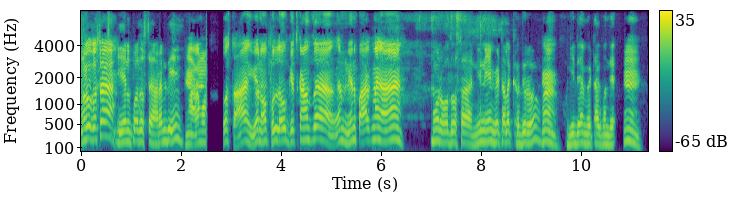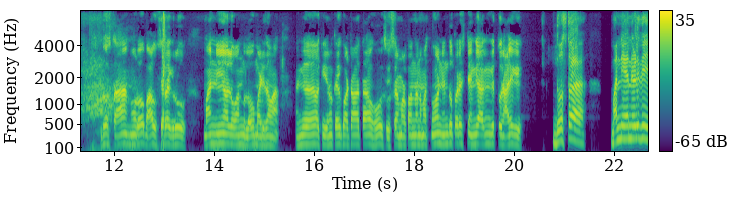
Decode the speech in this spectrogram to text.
ದೋಸ್ತ. ಏನಪ್ಪ ದೋಸ್ತ ಆರಾಮದಿ? ಆರಾಮ ದೋಸ್ತ ಏನು ಫುಲ್ ಅವ್ ಗೆಚ್ ಕಾಣತ್ತ. ಏನ್ ನಿನ್ ಪಾರ್ಕ್ನಾಗ ಮೂರು ದೋಸ್ತ ನಿನ್ನೆ ಮೀಟ್ ಅಲ್ಲ ಕರೆದಿರು. ಹ್ಮ್. ಹೋಗಿದ್ದೆ ಮೀಟ್ ಆಗಿ ಬಂದೆ. ಹ್ಮ್. ದೋಸ್ತ ನೋಡು ಬಾಳ ಹುಷಾರಾಗಿರು. ಮೊನ್ನೆ ಅಲ್ಲಿ ಒಂದ್ ಲವ್ ಮಾಡಿದವ. ಹಂಗೆ ಆಕಿ ಏನೋ ಕೈ ಕೊಟ್ಟಾತ ಹೋಗಿ ಸುಸೈಡ್ ಮಾಡ್ಕೊಂಡ ಮತ್ ನೋಡಿ ನಿಂದು ಪರಿಸ್ಥಿತಿ ಹಂಗೆ ಆಗಂಗಿತ್ತು ನಾಳೆಗೆ. ದೋಸ್ತ ಮೊನ್ನೆ ಏನ್ ಹೇಳಿದಿ?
